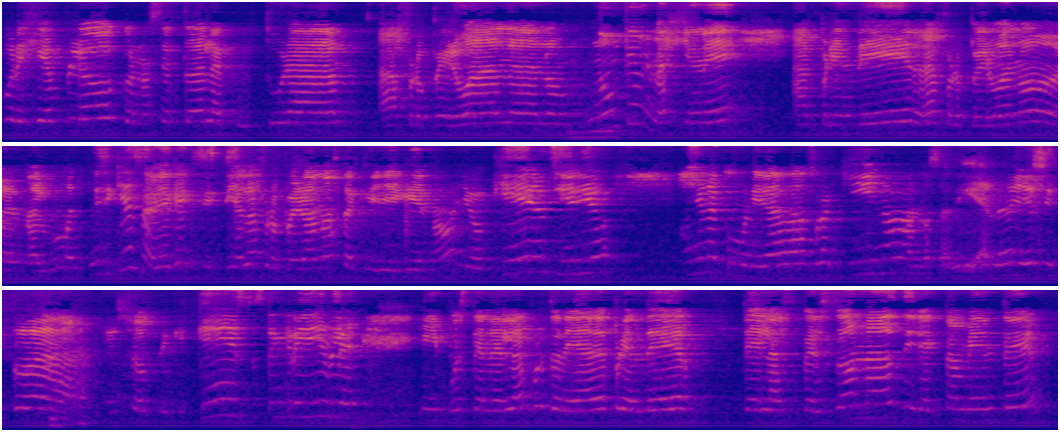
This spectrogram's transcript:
por ejemplo, conocer toda la cultura afroperuana, no, nunca me imaginé aprender afroperuano en algún momento, ni siquiera sabía que existía el afroperuano hasta que llegué, ¿no? Yo, ¿qué? ¿En serio? Hay una comunidad afro aquí, no, no sabía, ¿no? Yo sí toda en shock de que, ¿qué? Esto está increíble. Y pues tener la oportunidad de aprender de las personas directamente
